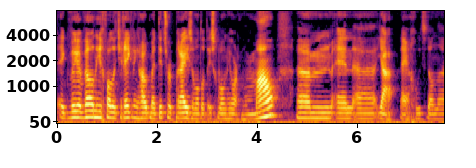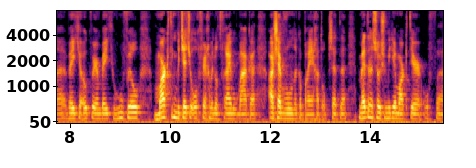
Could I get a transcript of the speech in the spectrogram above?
Ik wil wel in ieder geval dat je rekening houdt met dit soort prijzen, want dat is gewoon heel erg normaal. Um, en uh, ja, nou ja, goed, dan uh, weet je ook weer een beetje hoeveel marketingbudget je ongeveer gemiddeld vrij moet maken als jij bijvoorbeeld een campagne gaat opzetten met een social media marketeer of, uh,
